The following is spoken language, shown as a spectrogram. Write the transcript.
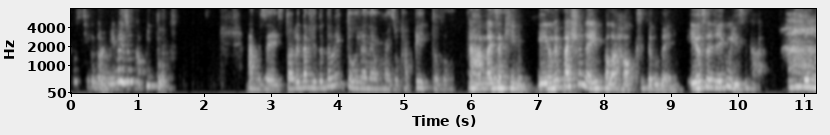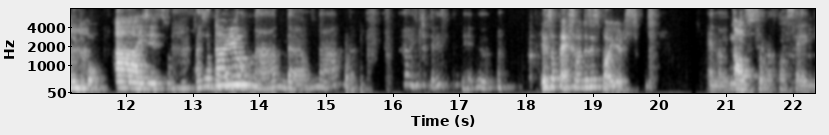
consigo dormir mais um capítulo. Ah, mas é a história da vida da leitora, né? Mais um capítulo. Ah, mas aqui, eu me apaixonei pela Roxy e pelo Danny. Eu só digo isso, cara. Ficou muito bom. Ai, Jesus. Mas eu vou Ai, contar eu- um nada, nada. Ai, que tristeza. Eu sou péssima dos spoilers. É, não, então Nossa. você não consegue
